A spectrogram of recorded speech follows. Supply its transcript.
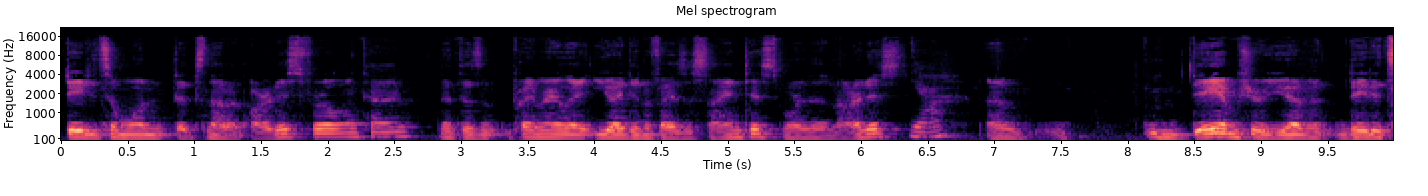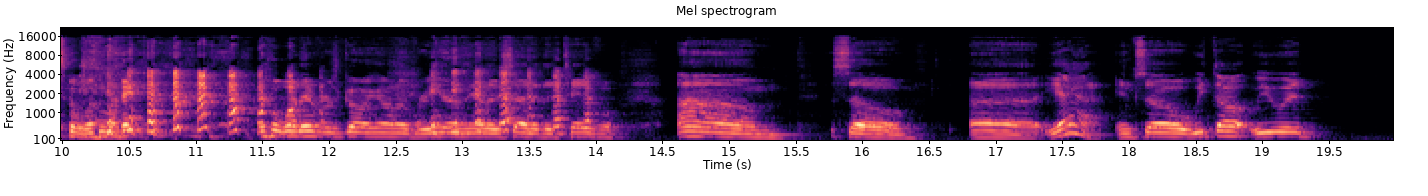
dated someone that's not an artist for a long time. That doesn't primarily you identify as a scientist more than an artist. yeah. I'm damn sure you haven't dated someone like whatever's going on over here on the other side of the table. Um, so uh, yeah, and so we thought we would,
